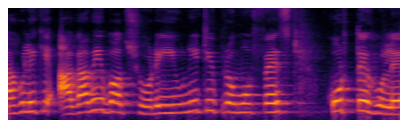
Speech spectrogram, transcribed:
তাহলে কি আগামী বছর এই ইউনিটি প্রোমো ফেস্ট করতে হলে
